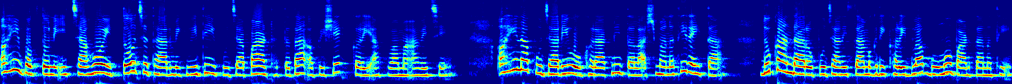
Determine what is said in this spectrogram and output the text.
અહીં ભક્તોની ઈચ્છા હોય તો જ ધાર્મિક વિધિ, પૂજાપાઠ તથા અભિષેક કરી આપવામાં આવે છે. અહીંના પૂજારીઓ ખોરાકની તલાશમાં નથી રહેતા. દુકાનદારો પૂજાની સામગ્રી ખરીદવા બૂમો પાડતા નથી.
